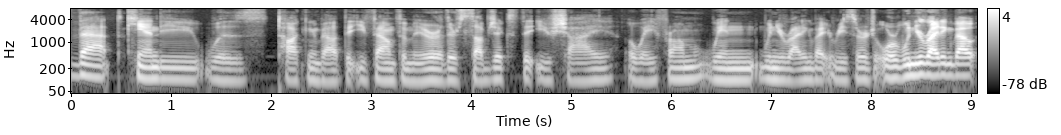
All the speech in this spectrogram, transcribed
that Candi was talking about that you found familiar? Are there subjects that you shy away from when when you're writing about your research or when you're writing about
